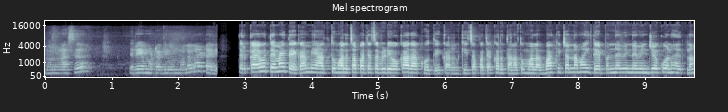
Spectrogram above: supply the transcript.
म्हणून असं रेमाटा देऊन मला लाटायला तर काय होते माहिती आहे का? मी आज तुम्हाला चपात्याचा व्हिडिओ का दाखवते? कारण की चपात्या करताना तुम्हाला बाकीच्यांना माहिती आहे पण नवीन नवीन जे कोण आहेत ना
